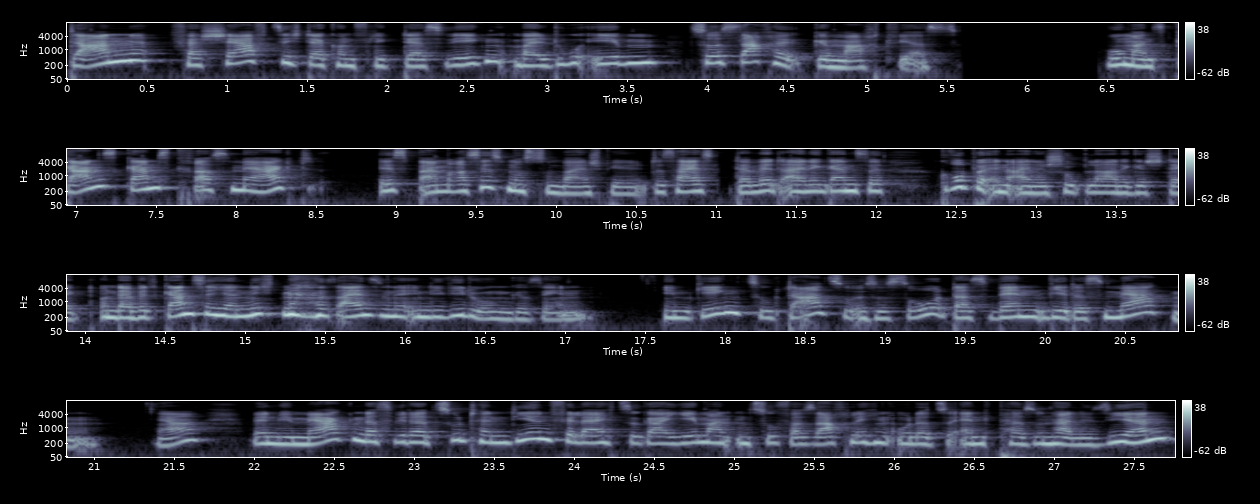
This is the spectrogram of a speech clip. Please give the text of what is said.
dann verschärft sich der Konflikt deswegen, weil du eben zur Sache gemacht wirst. Wo man es ganz, ganz krass merkt, ist beim Rassismus zum Beispiel. Das heißt, da wird eine ganze Gruppe in eine Schublade gesteckt und da wird ganz sicher nicht mehr das einzelne Individuum gesehen. Im Gegenzug dazu ist es so, dass wenn wir das merken, ja, wenn wir merken, dass wir dazu tendieren, vielleicht sogar jemanden zu versachlichen oder zu entpersonalisieren,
